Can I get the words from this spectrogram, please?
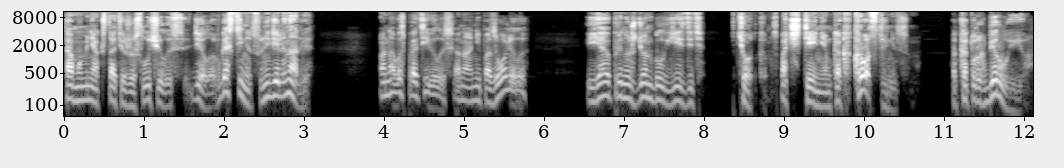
Там у меня, кстати же, случилось дело, в гостиницу, недели на две. Она воспротивилась, она не позволила, и я принужден был ездить теткам, с почтением, как к родственницам. от которых беру ее.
